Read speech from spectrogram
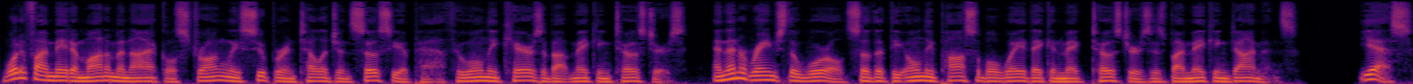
what if I made a monomaniacal, strongly superintelligent sociopath who only cares about making toasters, and then arrange the world so that the only possible way they can make toasters is by making diamonds? Yes,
